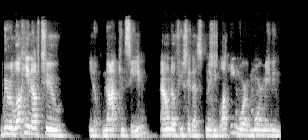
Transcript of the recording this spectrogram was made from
we were lucky enough to, you know, not concede. I don't know if you say that's maybe lucky, more more maybe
